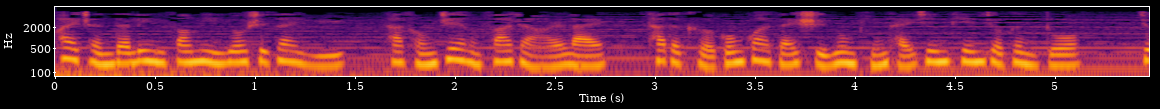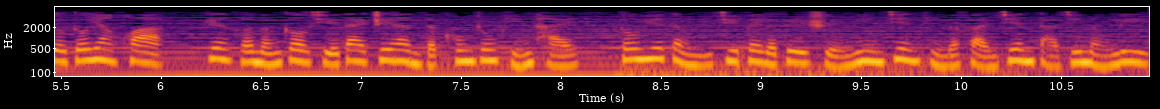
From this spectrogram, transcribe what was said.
快沉的另一方面优势在于，它从 GM 发展而来，它的可供挂载使用平台先天就更多。就多样化，任何能够携带 GM 的空中平台，都约等于具备了对水面舰艇的反舰打击能力，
